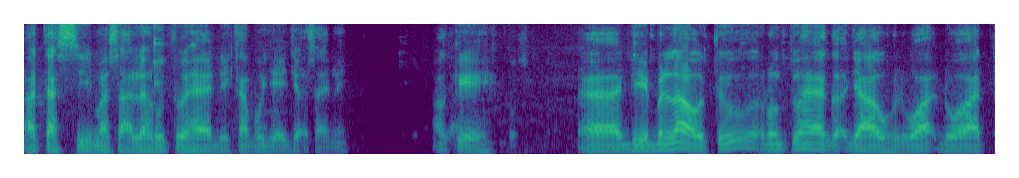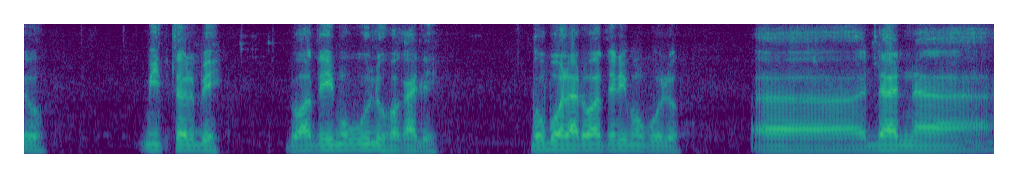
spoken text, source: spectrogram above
atasi masalah runtuhan di kampung Jejak sana. Okey. Uh, di Belau tu runtuhan agak jauh 200 meter lebih. 250 kali. Bubuh lah 250. Uh, dan uh,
